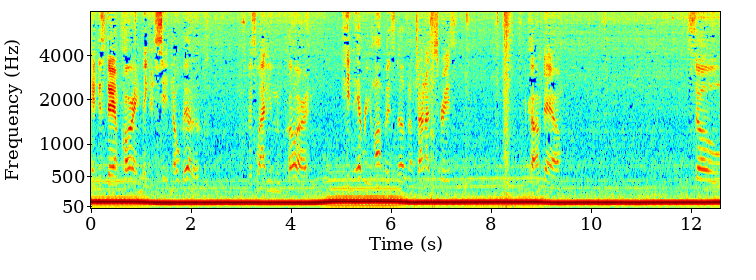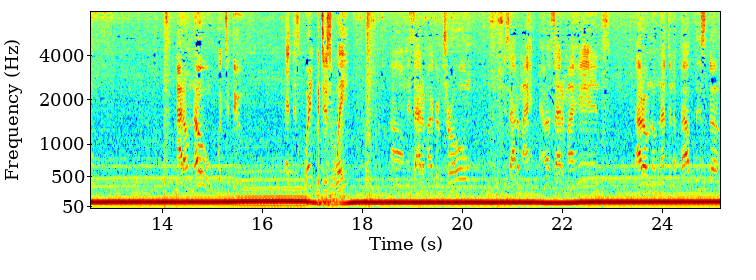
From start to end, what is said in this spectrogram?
And this damn car ain't making shit no better. That's why I need a new car. Hitting every hump and stuff. And I'm trying not to stress. Calm down. So I don't know what to do at this point, but just wait. Um, it's out of my control. It's out of my outside of my hands. I don't know nothing about this stuff.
